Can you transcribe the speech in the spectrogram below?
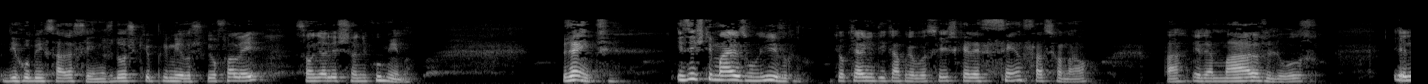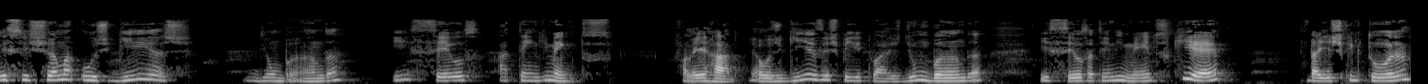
de Rubens Saraceni. Os dois que, primeiros que eu falei são de Alexandre Comino. Gente, existe mais um livro que eu quero indicar para vocês que ele é sensacional, tá? Ele é maravilhoso. Ele se chama Os Guias de Umbanda e seus atendimentos. Falei errado. É os guias espirituais de Umbanda e seus atendimentos, que é da escritora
